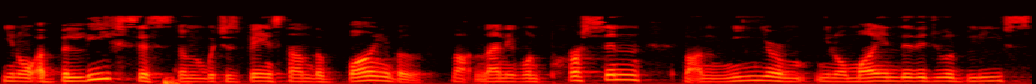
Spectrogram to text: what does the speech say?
you know, a belief system which is based on the Bible, not on any one person, not on me or, you know, my individual beliefs.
